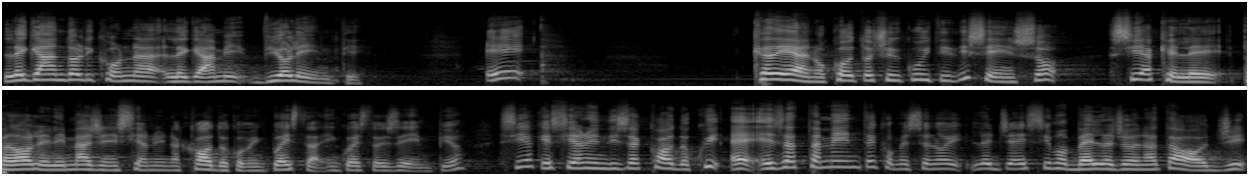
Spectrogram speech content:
legandoli con legami violenti e creano cortocircuiti di senso sia che le parole e le immagini siano in accordo come in, questa, in questo esempio, sia che siano in disaccordo. Qui è esattamente come se noi leggessimo Bella giornata oggi,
